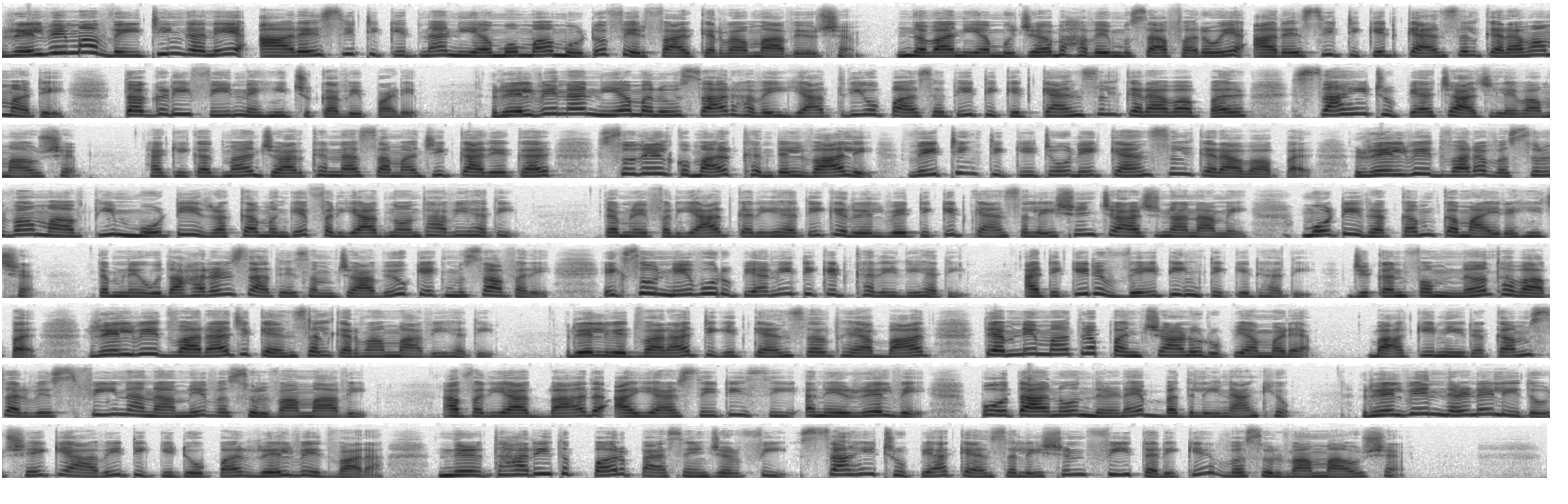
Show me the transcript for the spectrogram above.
રેલવેમાં વેઇટિંગ અને આરએસી ટિકિટના નિયમોમાં મોટો ફેરફાર કરવામાં આવ્યો છે. નવા નિયમ મુજબ હવે મુસાફરોએ આરએસી ટિકિટ કેન્સલ કરાવવા માટે તગડી ફી નહીં ચૂકવવી પડે. રેલવેના નિયમ અનુસાર હવે યાત્રીઓ પાસેથી ટિકિટ કેન્સલ કરાવવા પર સાહીઠ રૂપિયા ચાર્જ લેવામાં આવશે. હકીકતમાં ઝારખંડના સામાજિક કાર્યકર સુનિલ કુમાર ખંડેલવાલે વેઇટિંગ ટિકિટોને કેન્સલ કરાવવા પર રેલવે દ્વારા વસૂલવામાં આવતી મોટી રકમ અંગે ફરિયાદ નોંધાવી હતી. તેમણે ફરિયાદ કરી હતી કે રેલવે ટિકિટ કેન્સલેશન ચાર્જના નામે મોટી રકમ કમાઈ રહી છે. તેમણે ઉદાહરણ સાથે સમજાવ્યું કે એક મુસાફરે એકસો નેવું રૂપિયાની ટિકિટ ખરીદી હતી. આ ટિકિટ વેઇટિંગ ટિકિટ હતી, જે કન્ફર્મ ન થવા પર રેલવે દ્વારા જ કેન્સલ કરવામાં આવી હતી. રેલવે દ્વારા ટિકિટ કેન્સલ થયા બાદ તેમને માત્ર પંચાણું રૂપિયા મળ્યા. બાકીની રકમ સર્વિસ ફીના નામે વસૂલવામાં આવી. આ ફરિયાદ બાદ આઈઆરસીટીસી અને રેલવે પોતાનો નિર્ણય બદલી નાખ્યો. રેલવે નિર્ણય લીધો છે કે આવી ટિકિટો પર રેલવે દ્વારા નિર્ધારિત પર પેસેન્જર ફી સાહીઠ રૂપિયા કેન્સલેશન ફી તરીકે વસૂલવામાં આવશે.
